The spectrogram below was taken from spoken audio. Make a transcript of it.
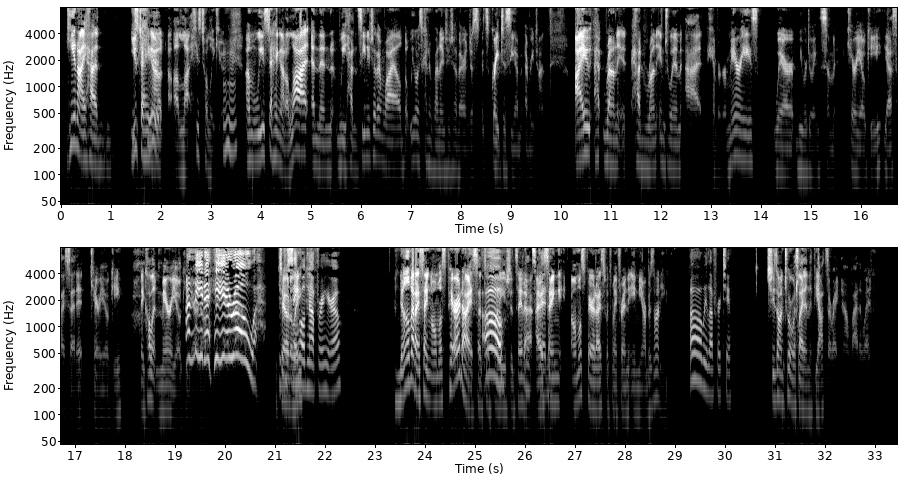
he and I had He's used to hang cute. out a- lot. He's totally cute. hmm Um, we used to hang out a lot, and then we hadn't seen each other in a while, but we always kind of run into each other, and just it's great to see him every time. I had run had run into him at Hamburger Mary's where we were doing some karaoke. Yes, I said it, karaoke. They call it marioke. I need a hero. Did you Totally. sing "Holding Out for a Hero"? No, but I sang Almost Paradise. That's so Oh, funny you should say that. I sang Almost Paradise with my friend Amy Arbazani. Oh, we love her too. She's on tour with Light in the Piazza right now, by the way.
